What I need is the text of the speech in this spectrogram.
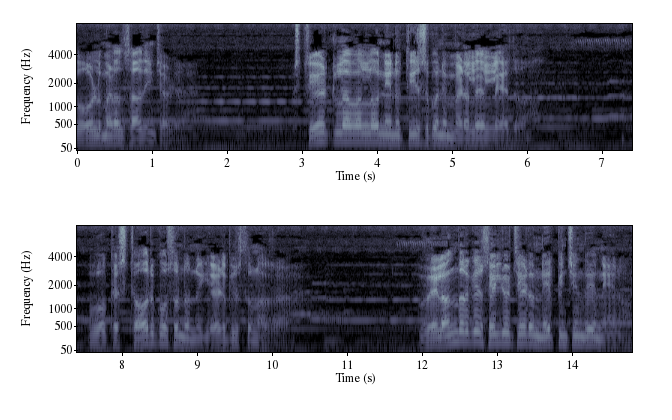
గోల్డ్ మెడల్ సాధించాడు. స్టేట్ లెవెల్లో నేను తీసుకుని మెడలే లేదు. ఒక స్టార్ కోసం నన్ను ఏడిపిస్తున్నారా? వీళ్ళందరికీ సెల్యూట్ చేయడం నేర్పించిందే నేను.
